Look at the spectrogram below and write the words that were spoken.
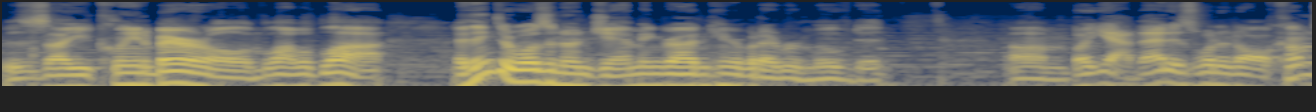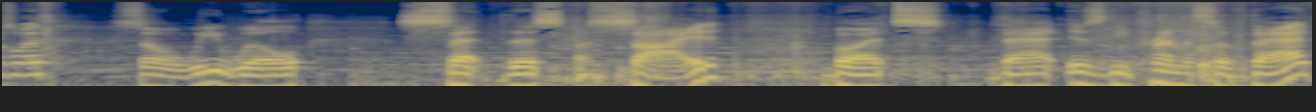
this is how you clean a barrel and blah blah blah. I think there was an unjamming rod in here but i removed it. Um, but yeah that is what it all comes with. So we will set this aside. But that is the premise of that.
